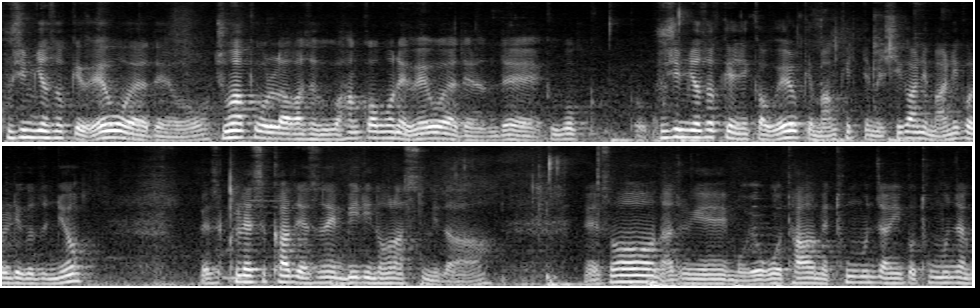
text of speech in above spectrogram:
96개 외워야 돼요. 중학교 올라가서 그거 한꺼번에 외워야 되는데 그거 96개니까 외울 게 많기 때문에 시간이 많이 걸리거든요. 그래서 클래스 카드에 선생님 미리 넣어놨습니다. 그래서 나중에 뭐 요거 다음에 통문장 있고 통문장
